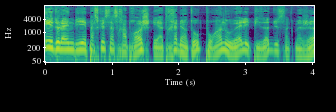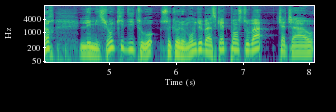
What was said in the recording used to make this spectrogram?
et de la NBA parce que ça se rapproche et à très bientôt pour un nouvel épisode du 5 majeur, l'émission qui dit tout haut ce que le monde du basket pense tout bas. Ciao ciao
